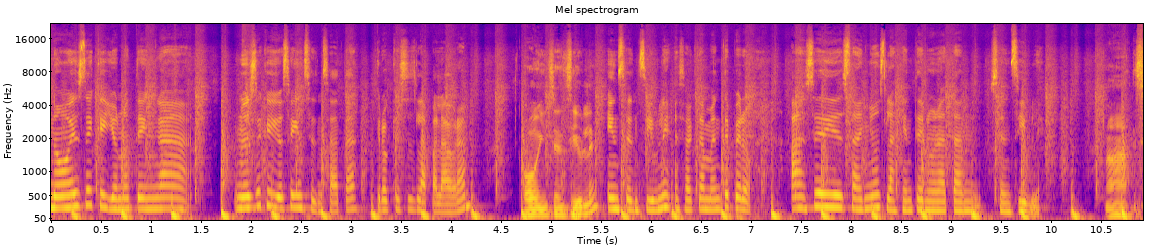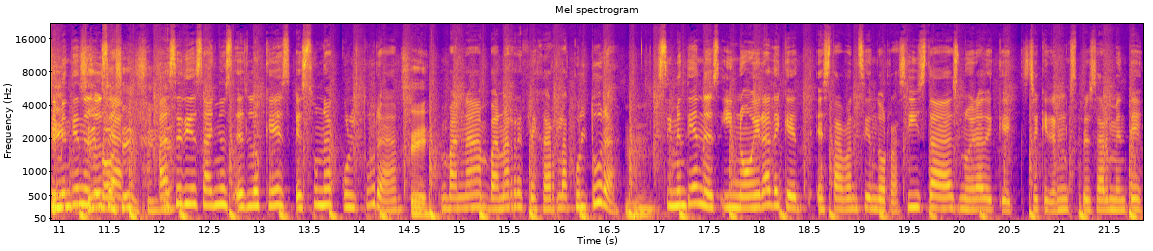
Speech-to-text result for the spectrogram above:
No es de que yo no tenga. No es de que yo sea insensata, creo que esa es la palabra. O insensible. Insensible, exactamente, pero hace 10 años la gente no era tan sensible. Ah, ¿Sí, me entiendes? sí, o sea, sí, sí, sí. hace 10 años es lo que es, es una cultura. Sí. Van a, van a reflejar la cultura. ¿Sí me entiendes? Y no era de que estaban siendo racistas, no era de que se querían expresarmente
